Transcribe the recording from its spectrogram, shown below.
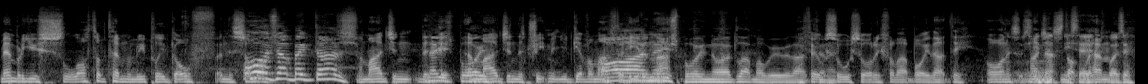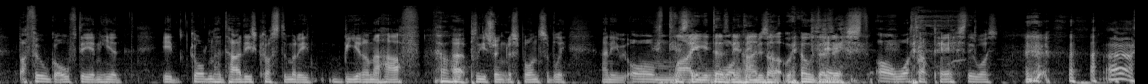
Remember, you slaughtered him when we played golf in the summer. Oh, is that Big Daz? Imagine the Nice boy. imagine the treatment you'd give him after Oh, hearing nice that. boy. No, I'd let him away with that. I felt tonight. so sorry for that boy that day. Honestly, Seen imagine that in his stuck with him. was he? A full golf day, and he had, he'd Gordon had had his customary beer and a half. Uh, please drink responsibly. And he, oh Doesn't my he- doesn't he word, he was handle a it well, does he? Oh, what a pest he was. I, I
